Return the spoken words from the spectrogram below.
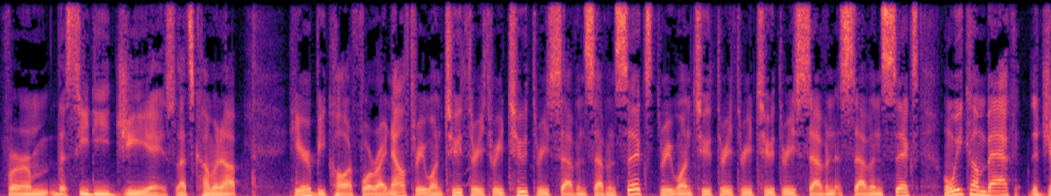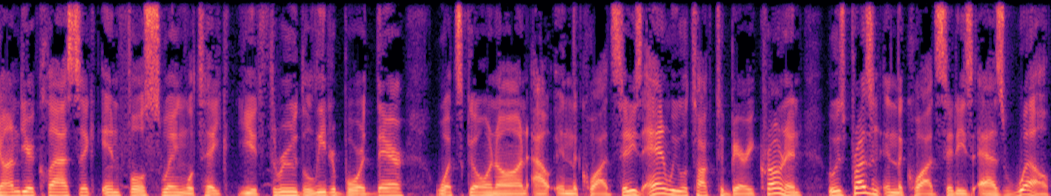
from the CDGA. So that's coming up. Here, be caller four right now, 312 332 3776. 312 332 3776. When we come back, the John Deere Classic in full swing. We'll take you through the leaderboard there, what's going on out in the Quad Cities, and we will talk to Barry Cronin, who is present in the Quad Cities as well.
